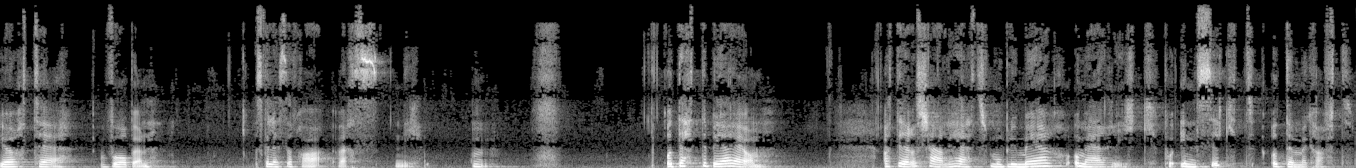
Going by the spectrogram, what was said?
gjøre til vår bønn. Jeg skal lese fra vers 9. Mm. Og dette ber jeg om, at deres kjærlighet må bli mer og mer rik på innsikt og dømmekraft,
